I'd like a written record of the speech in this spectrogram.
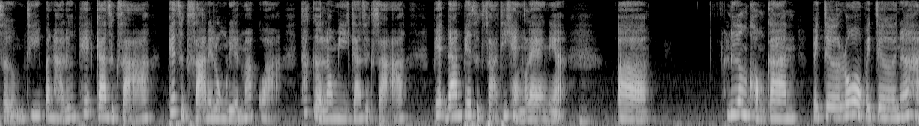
เสริมที่ปัญหาเรื่องเพศการศึกษา เพศศึกษาในโรงเรียนมากกว่า ถ้าเกิดเรามีการศึกษา เพศด้านเพศศึกษาที่แข็งแรงเนี่ย เรื่องของการไปเจอโลกไปเจอเนื้อหา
